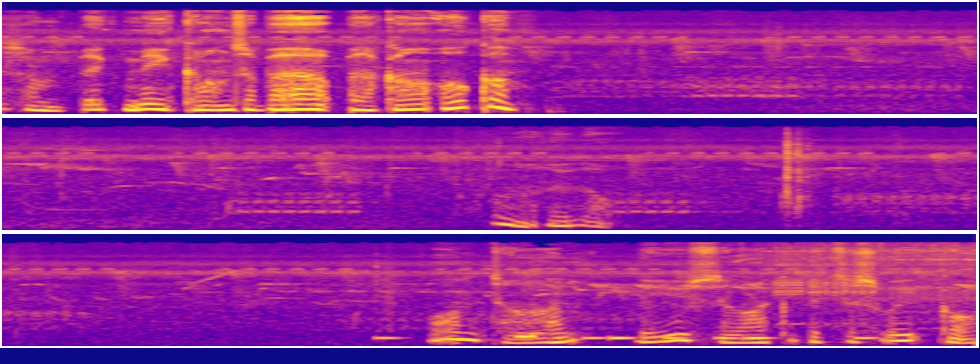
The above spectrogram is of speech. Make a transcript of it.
There's some big Mekongs about, but I can't hook oh, them. One time, they used to like a bit of sweet corn.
